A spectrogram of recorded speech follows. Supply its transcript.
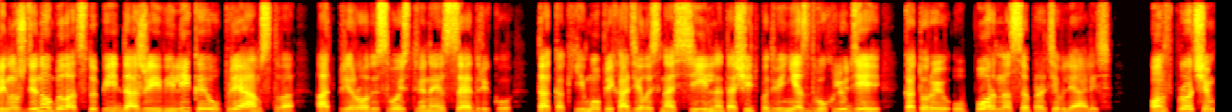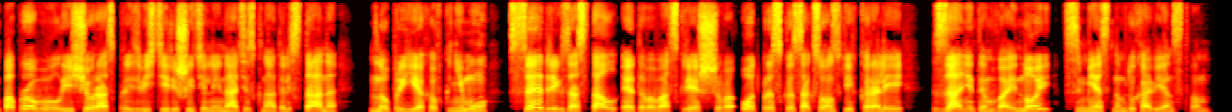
принуждено было отступить даже и великое упрямство от природы, свойственное Седрику, так как ему приходилось насильно тащить под венец двух людей, которые упорно сопротивлялись. Он, впрочем, попробовал еще раз произвести решительный натиск на Ательстана, но, приехав к нему, Седрик застал этого воскресшего отпрыска саксонских королей занятым войной с местным духовенством.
